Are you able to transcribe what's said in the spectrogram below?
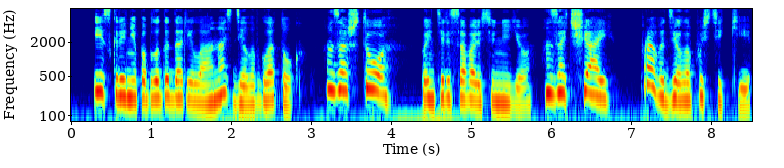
— искренне поблагодарила она, сделав глоток. «За что?» — поинтересовались у нее. «За чай!» «Право дело, пустяки.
